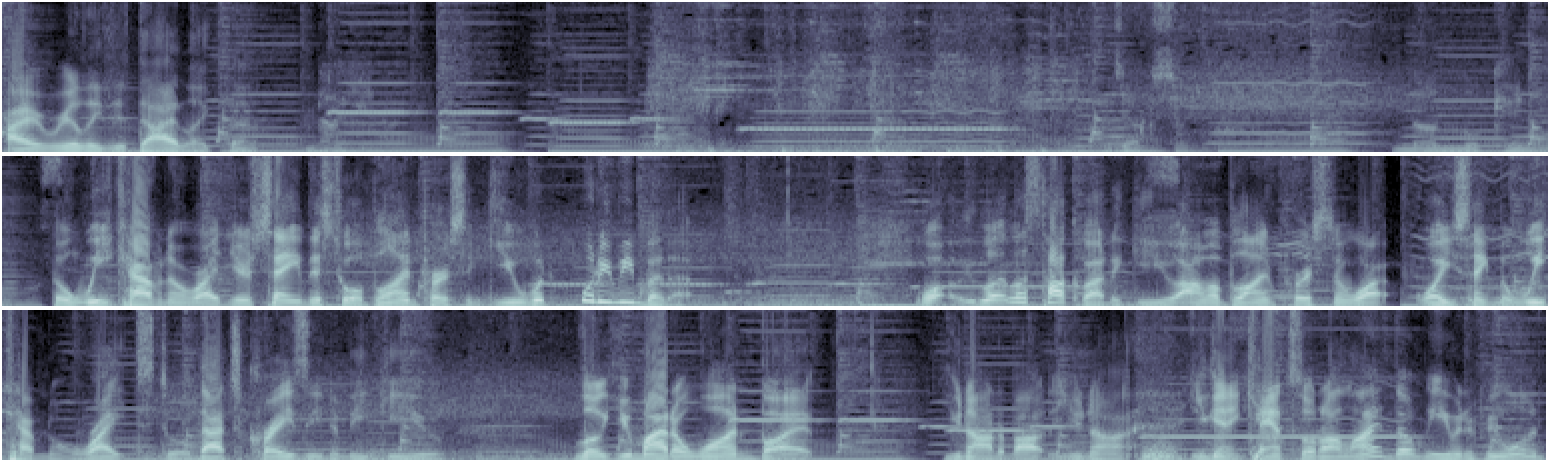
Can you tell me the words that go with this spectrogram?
I really did die like that. The weak have no right? You're saying this to a blind person, Giyu. What, what do you mean by that? Well, let, us talk about it, Giyu. I'm a blind person. Why, why are you saying the weak have no rights to it? That's crazy to me, Giyu. Look, you might have won, but you're not about you're not you're getting canceled online though, even if you won.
